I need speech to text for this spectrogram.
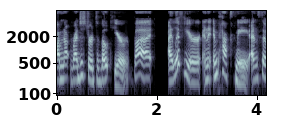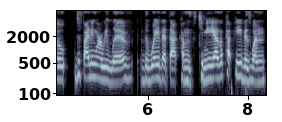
I'm not registered to vote here, but I live here and it impacts me. And so defining where we live, the way that that comes to me as a pet peeve is when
